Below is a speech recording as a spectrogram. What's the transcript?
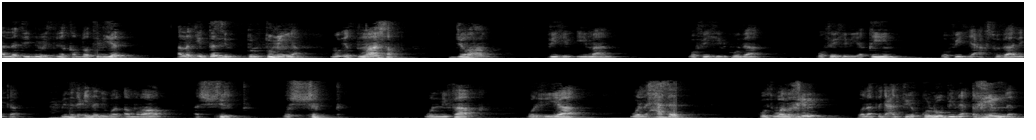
التي بمثل قبضة اليد التي تزن 312 جرام فيه الإيمان وفيه الهدى وفيه اليقين وفيه عكس ذلك من العلل والأمراض الشرك والشك والنفاق والرياء والحسد والغل ولا تجعل في قلوبنا غلا.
